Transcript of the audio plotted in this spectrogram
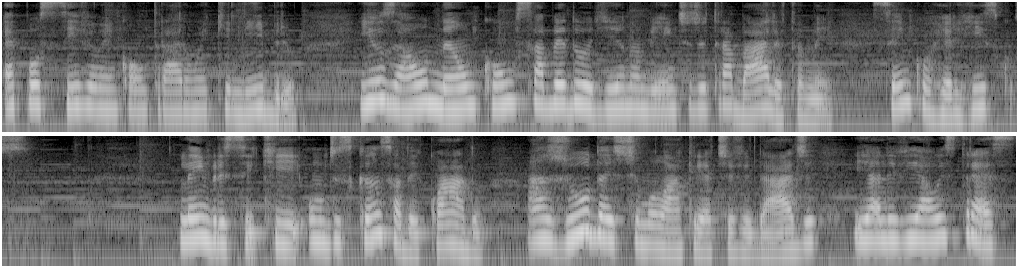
é possível encontrar um equilíbrio e usar o não com sabedoria no ambiente de trabalho também, sem correr riscos. Lembre-se que um descanso adequado ajuda a estimular a criatividade e aliviar o estresse,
